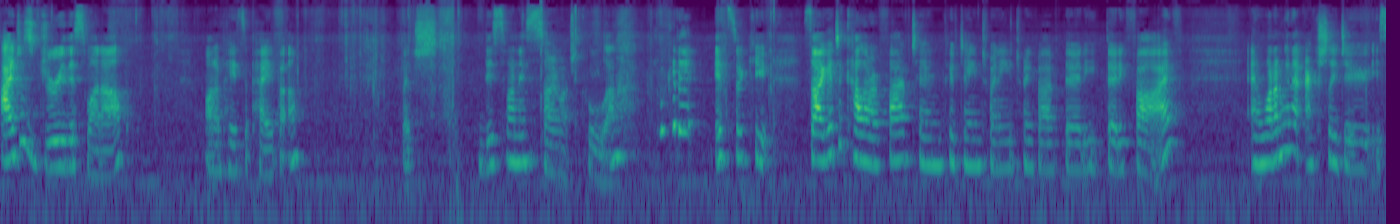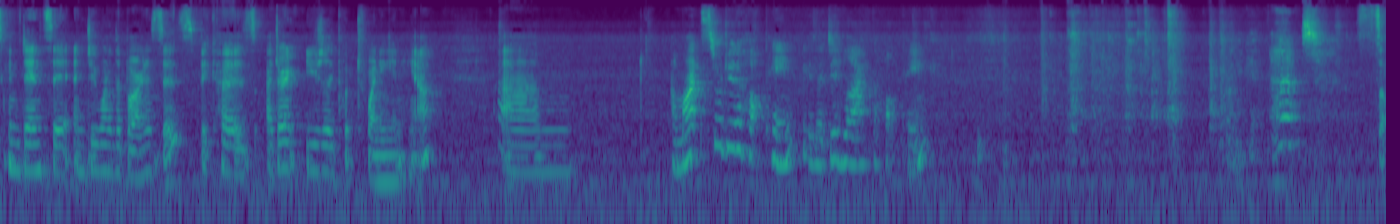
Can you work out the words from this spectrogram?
I just drew this one up on a piece of paper, but this one is so much cooler. Look at it, it's so cute. So I get to color a 5, 10, 15, 20, 25, 30, 35. And what I'm gonna actually do is condense it and do one of the bonuses because I don't usually put 20 in here. Um, I might still do the hot pink because I did like the hot pink. Let me get that. So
